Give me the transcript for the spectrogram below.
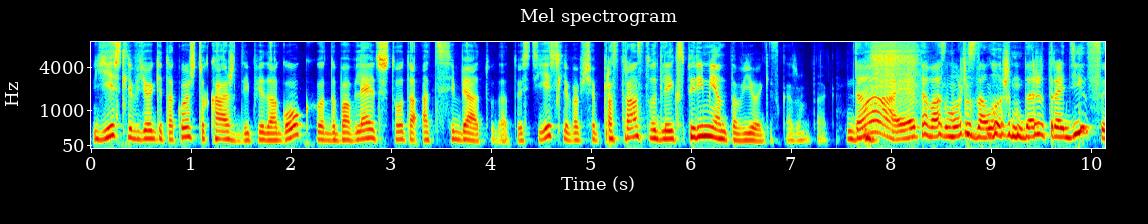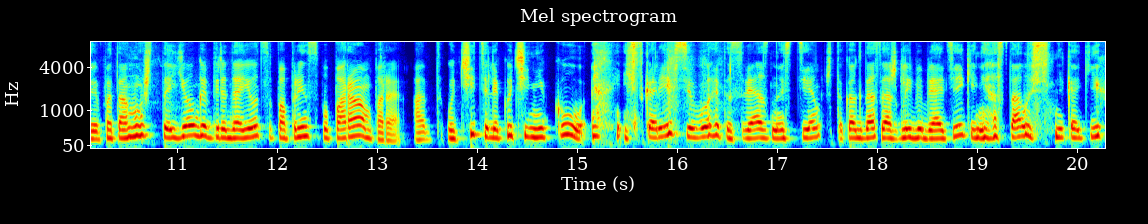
Есть ли в йоге такое, что каждый педагог добавляет что-то от себя туда? То есть есть ли вообще пространство для эксперимента в йоге, скажем так? Да, это, возможно, заложено даже традиции, потому что йога передается по принципу парампоры от учителя к ученику. И, скорее всего, это связано с тем, что когда сожгли библиотеки, не осталось никаких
